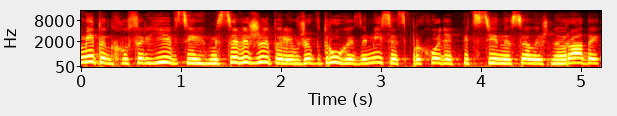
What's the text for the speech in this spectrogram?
Мітинг у Сергіївці. Місцеві жителі вже вдруге за місяць приходять під стіни селищної ради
